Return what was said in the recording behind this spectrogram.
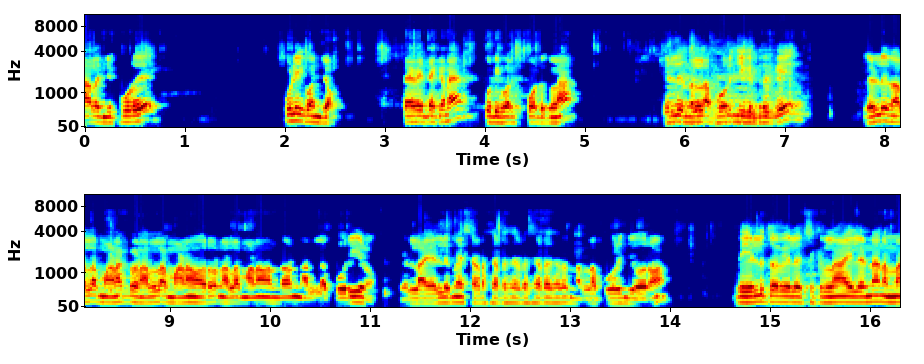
நாலஞ்சு பூடு. புளி கொஞ்சம். தேவை தக்கன புளி குறைச்சி போட்டுக்கலாம். எள்ளு நல்லா பொரிஞ்சிக்கிட்டு இருக்கு. எள்ளு நல்லா மணக்கும் நல்லா மணம் வரும். நல்லா மணம் வந்தோன்னு நல்லா பொரியணும். எல்லா எள்ளுமே சட சட சட சட சட நல்லா பொரிஞ்சு வரும். இந்த எள்ளு துவையல் வச்சுக்கலாம். இல்லைன்னா நம்ம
